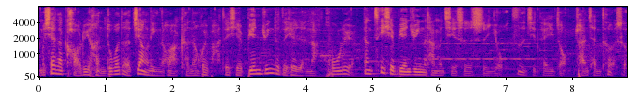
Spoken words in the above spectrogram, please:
我们现在考虑很多的将领的话，可能会把这些边军的这些人呢忽略。但这些边军呢，他们其实是有自己的一种传承特色。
